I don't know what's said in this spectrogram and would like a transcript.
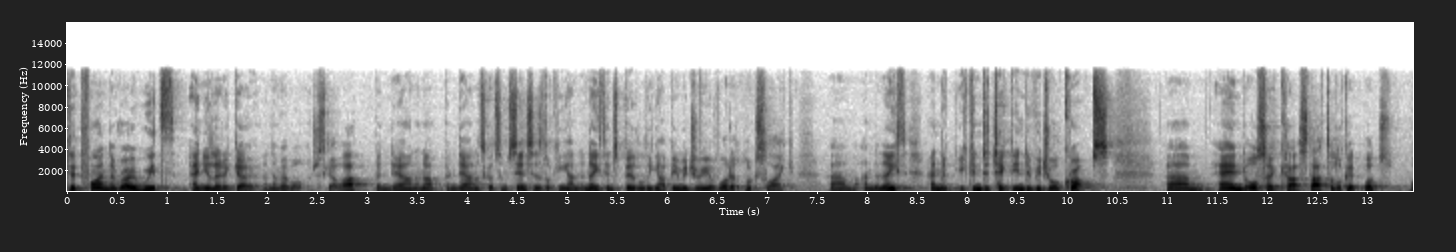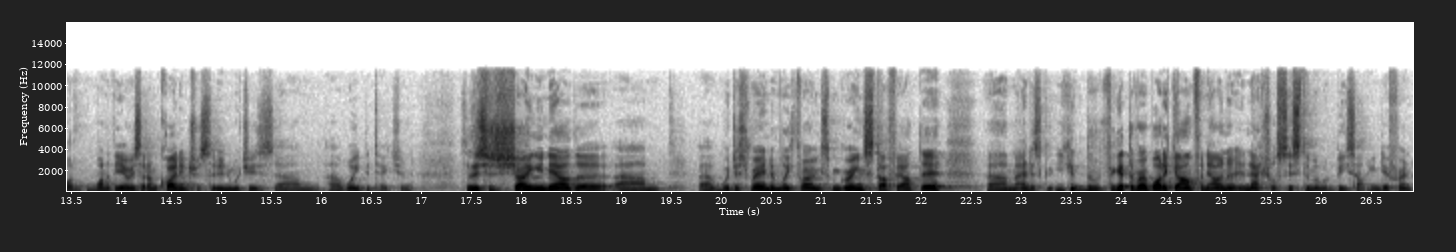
define the road width, and you let it go. And the robot will just go up and down and up and down. It's got some sensors looking underneath. It's building up imagery of what it looks like um, underneath, and the, it can detect individual crops. Um, and also start to look at what's what one of the areas that I'm quite interested in, which is um, uh, weed detection. So this is showing you now the um, uh, we're just randomly throwing some green stuff out there, um, and you can forget the robotic arm for now. In an actual system, it would be something different.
